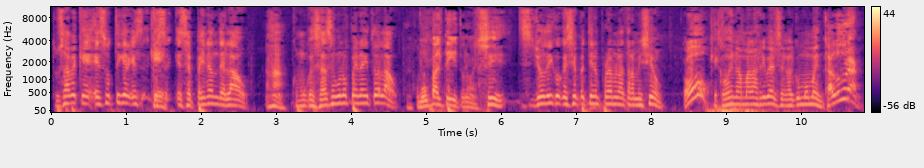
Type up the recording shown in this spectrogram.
Tú sabes que esos tigres que se, que se- que se peinan de lado. Ajá. Como que se hacen unos peinaditos de lado. Como un partito, ¿no es? Sí. Yo digo que siempre tienen problemas en la transmisión. Oh. Que cogen una mala reversa en algún momento. Carlos Durán.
